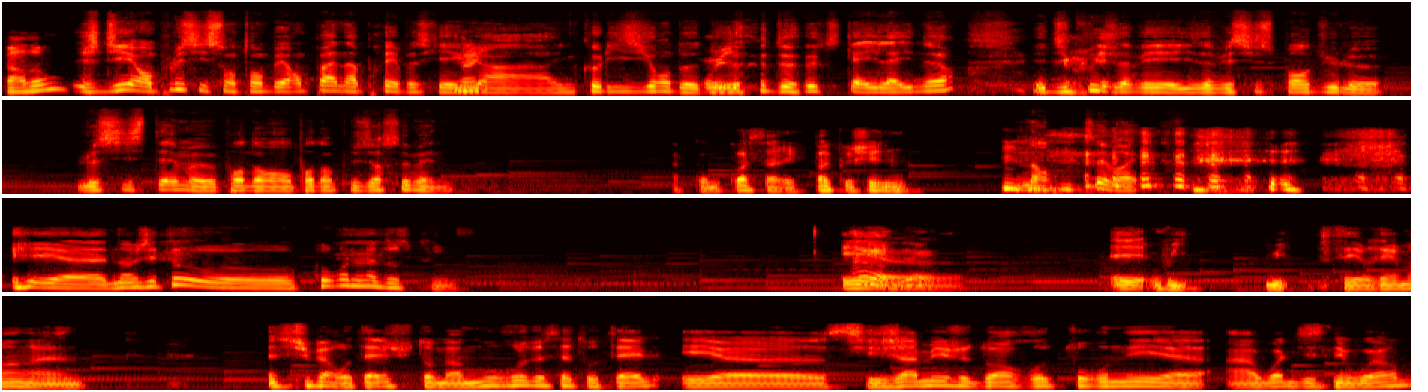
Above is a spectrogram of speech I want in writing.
Pardon? Je dis en plus ils sont tombés en panne après parce qu'il y a eu un- une collision de, de, Oui. de Skyliner et du coup ils avaient ils avaient suspendu le le système euh, pendant pendant plusieurs semaines. Ah, Comme quoi, ça arrive pas que chez nous. Non, c'est vrai. Et euh, non, j'étais au Coronado Springs. Et, Ah, euh, et oui, oui, c'est vraiment un, un super hôtel. Je suis tombé amoureux de cet hôtel. Et euh, si jamais je dois retourner euh, à Walt Disney World,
